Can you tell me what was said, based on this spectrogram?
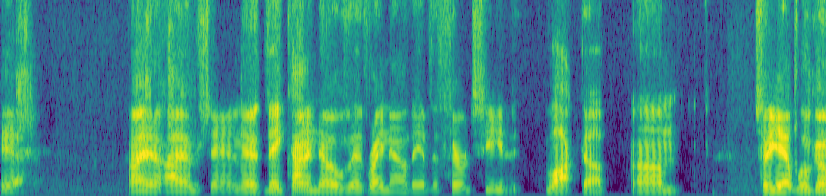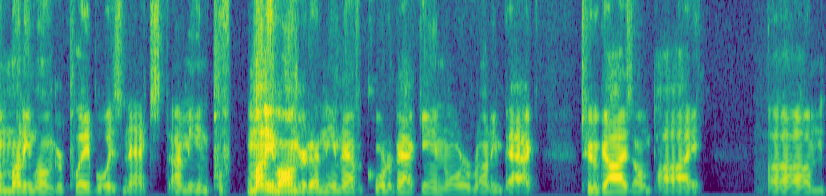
Yeah. I I understand. They they kind of know that right now they have the third seed locked up. Um, so yeah, we'll go money longer Playboys next. I mean, money longer doesn't even have a quarterback in or a running back. Two guys on pie. Um,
